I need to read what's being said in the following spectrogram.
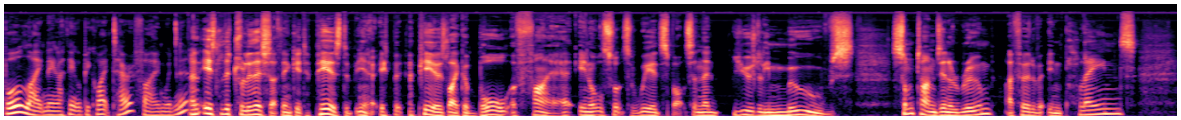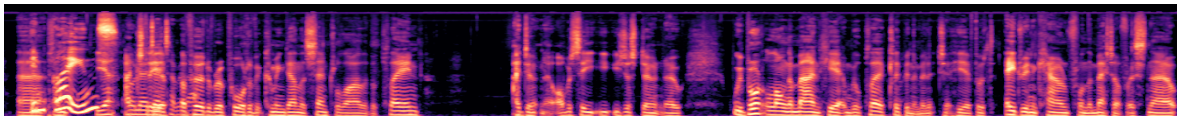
Ball lightning, I think, would be quite terrifying, wouldn't it? And it's literally this. I think it appears to be, you know, it appears like a ball of fire in all sorts of weird spots, and then usually moves. Sometimes in a room. I've heard of it in planes. Uh, In and- planes? yeah, Oh, no, actually, I've, I've heard a report of it coming down the central aisle of a plane. I don't know. Obviously, you, you just don't know. We brought along a man here, and we'll play a clip in a minute here. But Adrian Cowan from the Met Office. Now,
